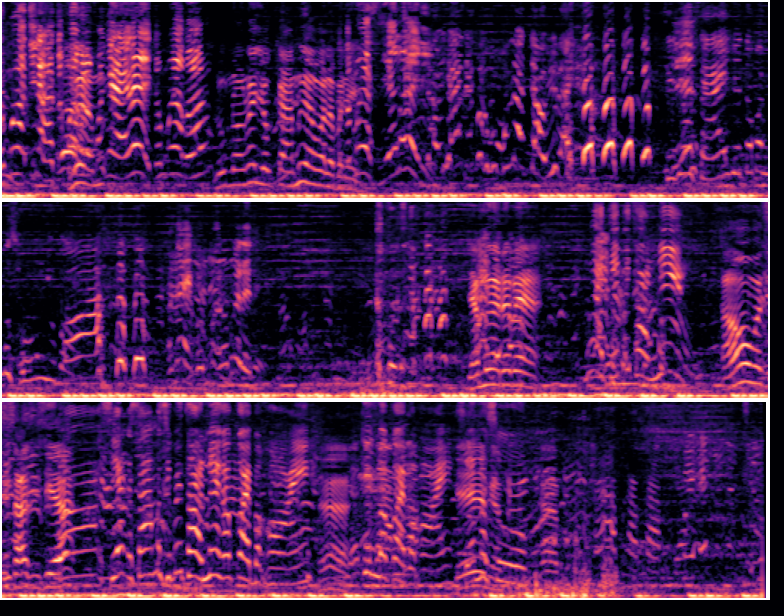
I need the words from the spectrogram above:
จะเมื่อที่ไหนจะเมื่อมันใหญ่เลยจะเมื่อเบิ้งลุงน้องนายกกาเมื่อวันละบัดนี้เมื่อเสียเลยนี่เจ้าย่าในคนหูเจ้าอยู่ไหนสิเลี้ยสายอยู่ต้องมันบุสูงอยู่บ่ครั้งแรกคนเมื่อเราเมื่อเลยนี่อย่าเมื่อได้ไหมเมื่อที่ไปถอนแม่งเอามันสีสาสีเสียเสียกับซ้ำมันสิไปถอนแม่กับก่อยบักหอยเออกินมาก่อยบักหอยโอเคเสียมาสูบครับครับครับครับเดี๋ยวสิไป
